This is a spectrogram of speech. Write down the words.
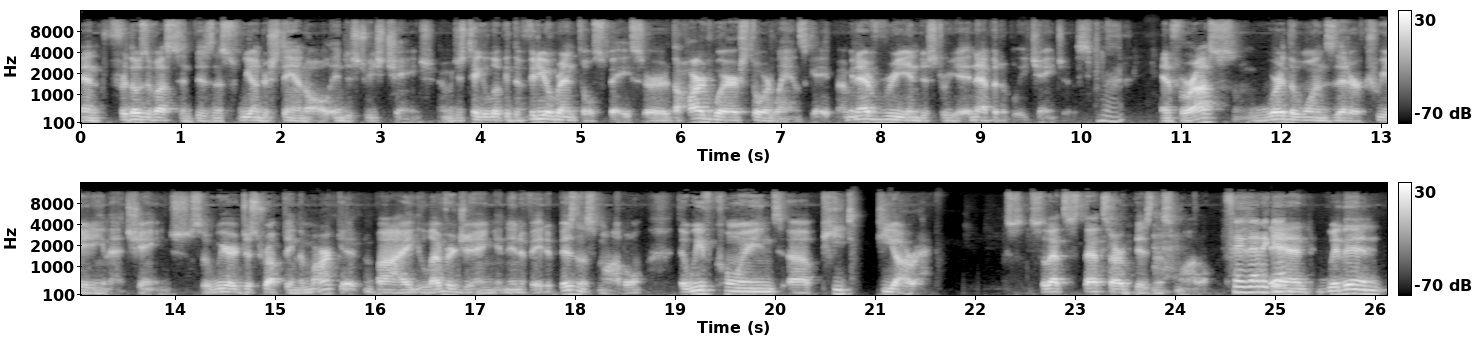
And for those of us in business, we understand all industries change. I mean, just take a look at the video rental space or the hardware store landscape. I mean, every industry inevitably changes. Right. And for us, we're the ones that are creating that change. So we are disrupting the market by leveraging an innovative business model that we've coined uh, PTRX. So that's that's our business model. Say that again. And within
